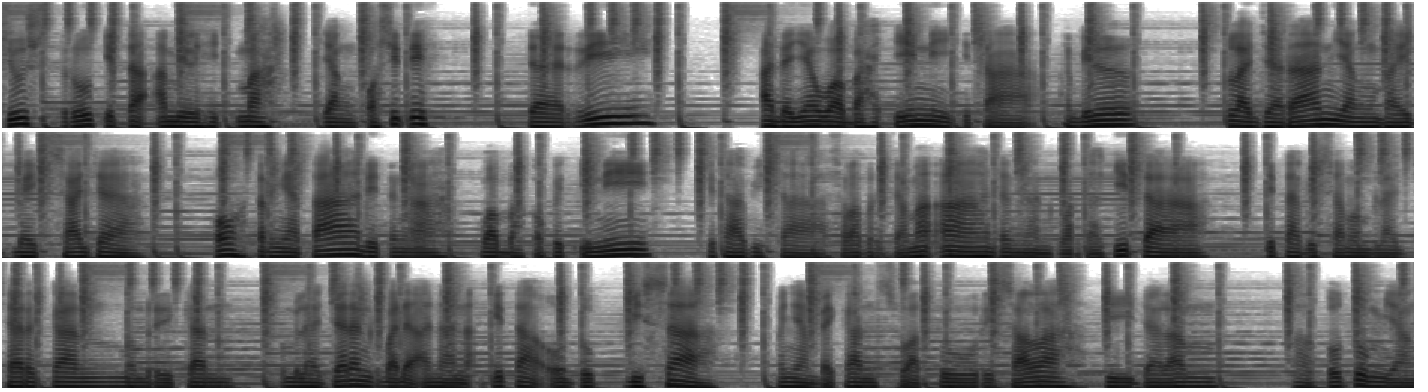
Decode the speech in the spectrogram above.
Justru kita ambil hikmah yang positif dari adanya wabah ini. Kita ambil pelajaran yang baik-baik saja. Oh ternyata di tengah wabah covid ini kita bisa sholat berjamaah dengan keluarga kita. Kita bisa membelajarkan memberikan pembelajaran kepada anak-anak kita untuk bisa menyampaikan suatu risalah di dalam uh, yang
